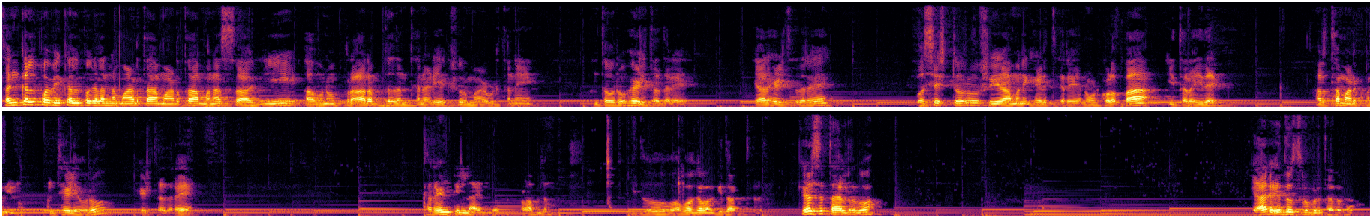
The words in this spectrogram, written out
ಸಂಕಲ್ಪ ವಿಕಲ್ಪಗಳನ್ನು ಮಾಡ್ತಾ ಮಾಡ್ತಾ ಮನಸ್ಸಾಗಿ ಅವನು ಪ್ರಾರಬ್ಧದಂತೆ ನಡೆಯಕ್ಕೆ ಶುರು ಮಾಡಿಬಿಡ್ತಾನೆ ಅಂತವರು ಹೇಳ್ತಿದ್ದಾರೆ ಯಾರು ಹೇಳ್ತಿದ್ದಾರೆ ವಸಿಷ್ಠರು ಶ್ರೀರಾಮನಿಗೆ ಹೇಳ್ತಿದ್ದಾರೆ ನೋಡ್ಕೊಳಪ್ಪ, ಈ ಥರ ಇದೆ. ಅರ್ಥ ಮಾಡ್ಕೊ ನೀನು ಅಂಥೇಳಿ ಅವರು ಹೇಳ್ತಾ ಇದ್ದಾರೆ ಕರೆಂಟ್ ಇಲ್ಲ ಇದು ಪ್ರಾಬ್ಲಮ್ ಇದು ಅವಾಗವಾಗ ಇದಾಗ್ತದೆ ಕೇಳಿಸುತ್ತಾ ಎಲ್ರಿಗೂ? ಯಾರು ಎದುರಿಸ್ರು ಬಿಡ್ತಾ ಇರೋದು?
